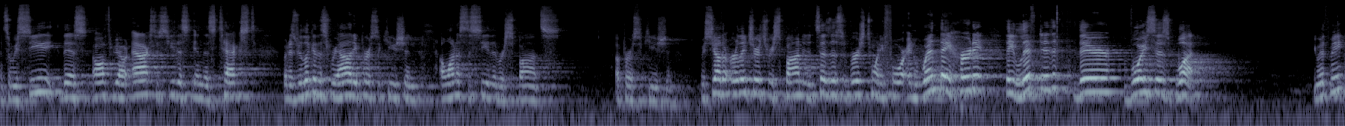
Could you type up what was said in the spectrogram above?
And so we see this all throughout Acts. We see this in this text. But as we look at this reality persecution, I want us to see the response of persecution. We see how the early church responded. It says this in verse 24. And when they heard it, they lifted their voices. What? You with me?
